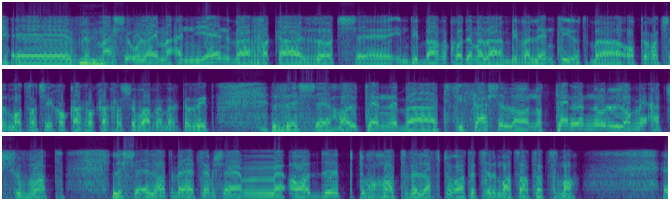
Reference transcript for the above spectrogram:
אה, ומה שאולי מעניין בהפקה הזאת, שאם דיברנו קודם על האמביוולנטיות באופרות של מוצרט, שהיא כל כך כל כך חשובה ומרכזית, זה שהולטן בתפיסה שלו נותן לנו לא מעט תשובות לשאלות בעצם שהן מאוד פתוחות ולא פתורות אצל מוצרט עצמו. Uh,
